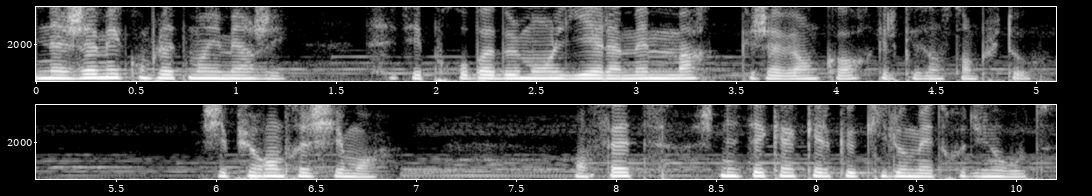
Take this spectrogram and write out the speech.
Il n'a jamais complètement émergé, c'était probablement lié à la même marque que j'avais encore quelques instants plus tôt. J'ai pu rentrer chez moi. En fait, je n'étais qu'à quelques kilomètres d'une route.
